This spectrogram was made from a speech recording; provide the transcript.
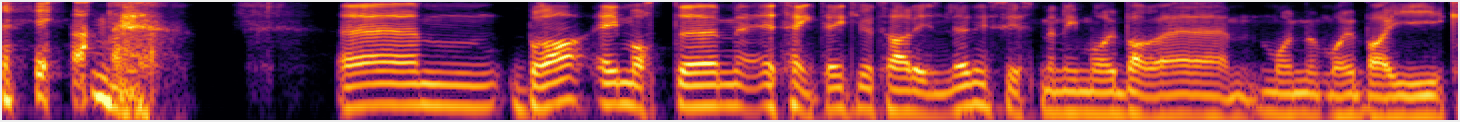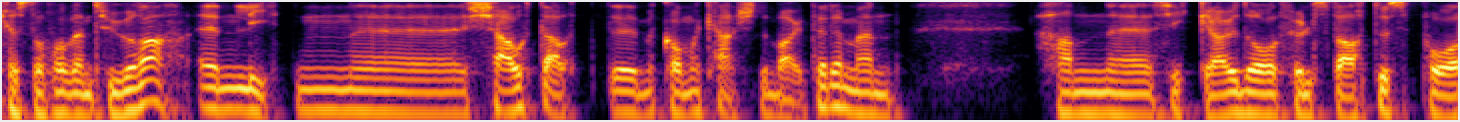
um, bra. Jeg måtte Jeg tenkte egentlig å ta det innledningsvis, men jeg må jo bare, må, må jo bare gi Kristoffer Ventura en liten uh, shout-out. Vi kommer kanskje tilbake til det, men han uh, sikra jo da full status på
